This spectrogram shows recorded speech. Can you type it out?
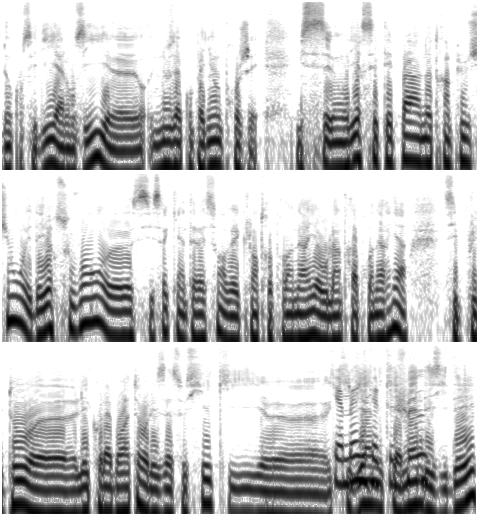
donc on s'est dit, allons-y, nous accompagnons le projet. Mais on va dire, c'était pas notre impulsion, et d'ailleurs souvent, c'est ça qui est intéressant avec l'entrepreneuriat ou l'intrapreneuriat, c'est plutôt les collaborateurs ou les associés qui, qui, viennent, qui amènent des idées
